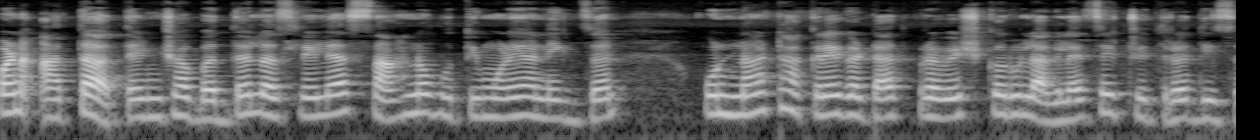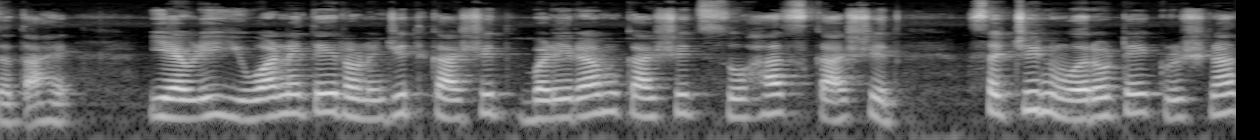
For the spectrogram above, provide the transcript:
पण आता त्यांच्याबद्दल असलेल्या सहानुभूतीमुळे अनेक जण पुन्हा ठाकरे गटात प्रवेश करू लागल्याचे चित्र दिसत आहे. यावेळी युवा नेते रणजित काशीत बळीराम काशीत सुहास काशीत सचिन वरोटे कृष्णात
